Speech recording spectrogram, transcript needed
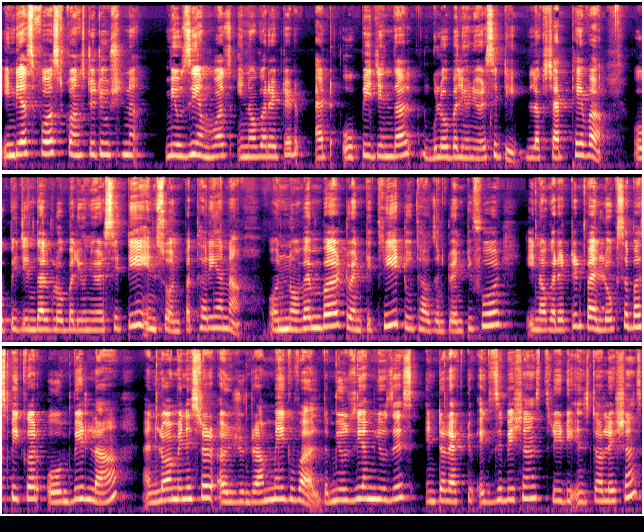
India's first constitution museum was inaugurated at O P Jindal global university लक्षात ठेवा O P Jindal global university in Sonipat Haryana on November twenty three two thousand twenty four inaugurated by Lok Sabha Speaker Om Birla and Law Minister Arjun Ram Meghwal. The museum uses interactive exhibitions, 3D installations,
